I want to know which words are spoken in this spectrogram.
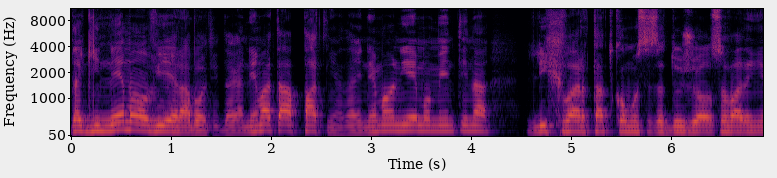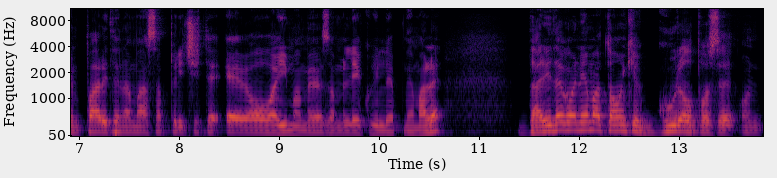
да ги нема овие работи, да нема таа патња, да нема оние моменти на лихвар, татко му се задужувал со вадење парите на маса, причите, еве ова имаме за млеко и леп немале. Дали да го нема тоа он ќе гурал после он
